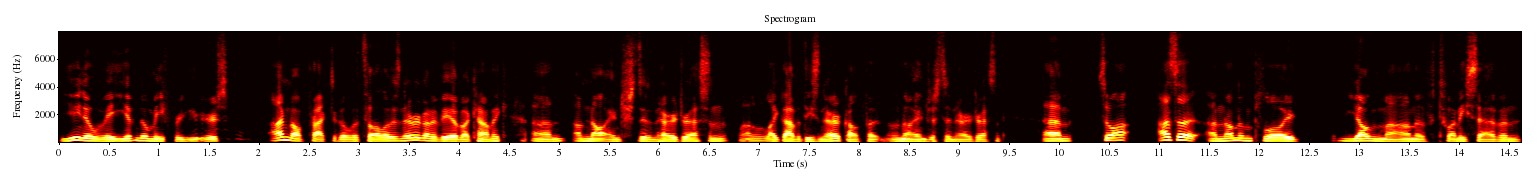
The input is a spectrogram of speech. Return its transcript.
You know me, you've known me for years. I'm not practical at all. I was never going to be a mechanic, and I'm not interested in hairdressing. I don't like to have a decent haircut, but I'm not interested in hairdressing. Um, so, I, as a, an unemployed young man of 27,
